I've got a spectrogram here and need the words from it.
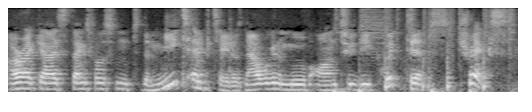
All right, guys, thanks for listening to the meat and potatoes. Now we're going to move on to the quick tips, tricks,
